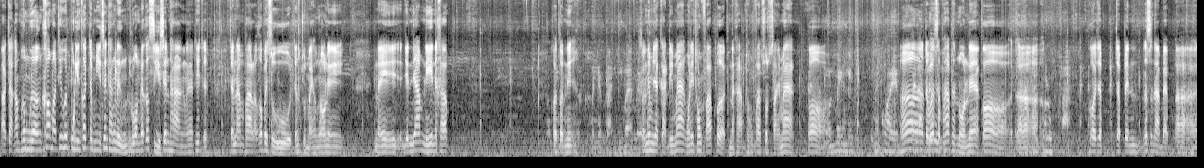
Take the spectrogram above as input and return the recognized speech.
เอ่อจากอำเภอเมืองเข้ามาที่ห้วยปูลิงก็จะมีเส้นทางหนึ่งรวมแล้วก็สี่เส้นทางนะครับที่จะจะนำพาเราเข้าไปสู่ยังจุดหมายของเราในในเย็นย่ำนี้นะครับ ก็ตอนนี้บรรยากาศดีมากเลยตอนนี้บรรยากาศดีมากวันนี้ท้องฟ้าเปิดนะครับ ท้องฟ้าสดใสมาก ก็ถนนไม่ไม่ ไม่ค่อยเออไม่รับแต่ว่าสภาพถนนเนี่ยก็เอ่อขลุกขลักก็จะจะเป็นลักษณะแบบเอ่อ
